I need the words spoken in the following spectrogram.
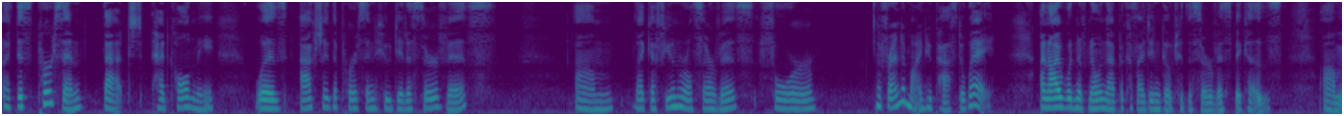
uh, this person that had called me was actually the person who did a service, um, like a funeral service for a friend of mine who passed away. And I wouldn't have known that because I didn't go to the service because um,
